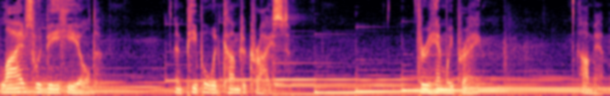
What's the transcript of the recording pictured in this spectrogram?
lives would be healed and people would come to Christ. Through him we pray. Amen.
